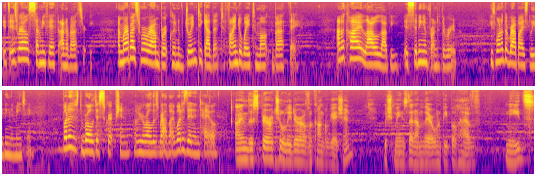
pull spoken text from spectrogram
It's Israel's 75th anniversary, and rabbis from around Brooklyn have joined together to find a way to mark the birthday. Amichai Lau Lavi is sitting in front of the room. He's one of the rabbis leading the meeting. What is the role description of your role as rabbi? What does it entail? I'm the spiritual leader of a congregation, which means that I'm there when people have needs,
